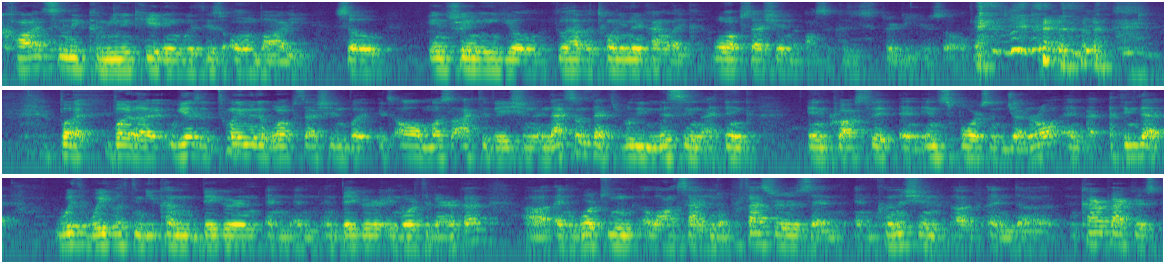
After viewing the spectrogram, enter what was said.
constantly communicating with his own body. So in training, he'll he'll have a twenty minute kind of like warm up session, also because he's thirty years old. but but uh, he has a twenty minute warm up session, but it's all muscle activation, and that's something that's really missing, I think, in CrossFit and in sports in general. And I, I think that with weightlifting becoming bigger and, and, and, bigger in North America, uh, and working alongside you know professors and and clinician uh, and, uh, and chiropractors,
